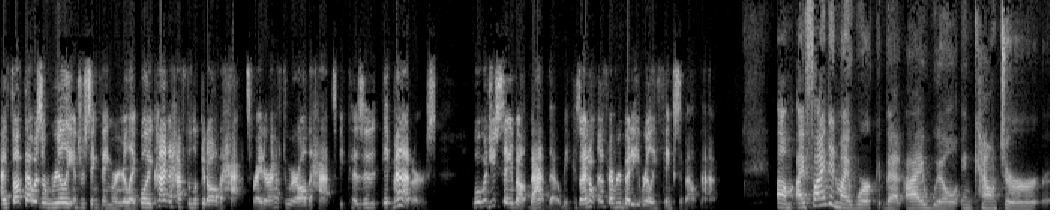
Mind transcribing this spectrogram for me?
I thought that was a really interesting thing where you're like, well, you kind of have to look at all the hats, right? Or I have to wear all the hats because it, it matters. What would you say about that though? Because I don't know if everybody really thinks about that. Um, I find in my work that I will encounter,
